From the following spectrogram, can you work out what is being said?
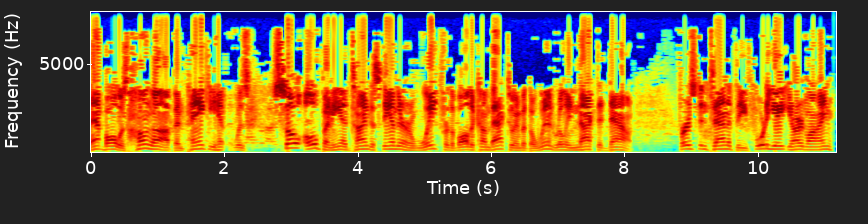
That ball was hung up and Pankey was so open he had time to stand there and wait for the ball to come back to him, but the wind really knocked it down. First and 10 at the 48 yard line,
